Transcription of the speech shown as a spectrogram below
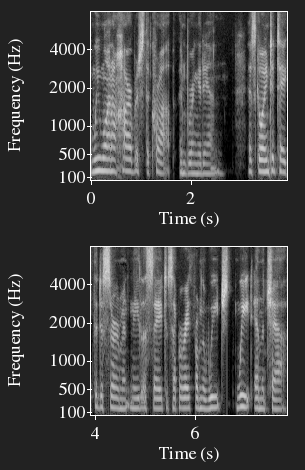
we want to harvest the crop and bring it in. It's going to take the discernment, needless say, to separate from the wheat, wheat and the chaff.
